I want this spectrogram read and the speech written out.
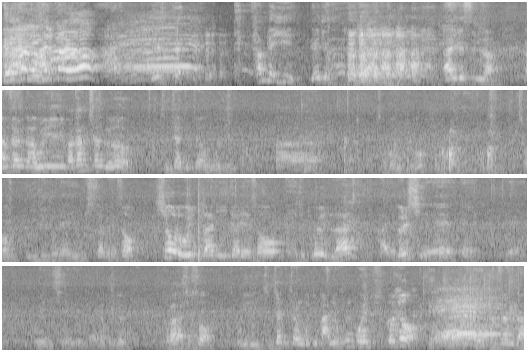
내가 할까요? 예. 3대 2 내려. 알겠습니다. 감사합니다. 우리 마당창 그 진짜 진짜 온 거지. 아 저번 주 저 2주 전에 시작을 해서 10월 5일까지 이 자리에서 매주 토요일 날 아, 8시에 예, 예, 공연이 진행됩니다. 여러분들 돌아가셔서 우리 진짜진짜 오지 많이 홍보해 주실 거죠? 네. 네, 감사합니다.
